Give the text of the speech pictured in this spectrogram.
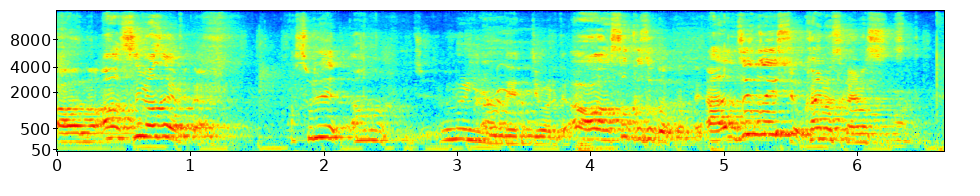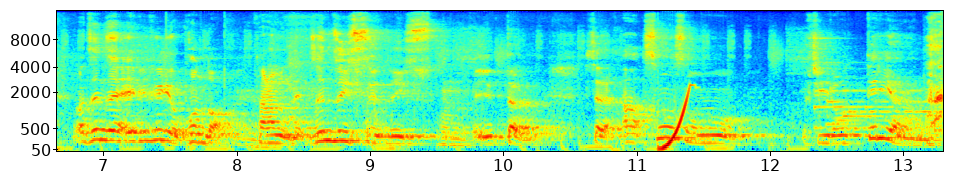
あのあすいませんみたいな。あそれあのじ無理なんでって言われてああそっかそっかってなってあ全然いいっすよ買います買いますっつって、まあ、全然エビフィリオ今度頼むんで全然いいっす全然いいっすって言ったの。そしたらあそもそもうちロッテリアなんだ。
